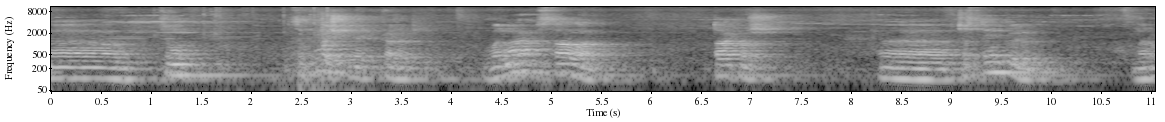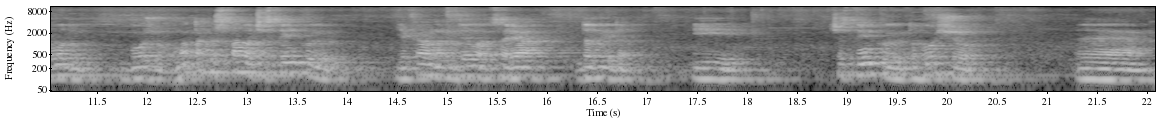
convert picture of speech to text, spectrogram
е, цьому цепочці, як кажуть, вона стала також е, частинкою народу Божого. Вона також стала частинкою, яка народила царя Давида. І частинкою того, що е,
